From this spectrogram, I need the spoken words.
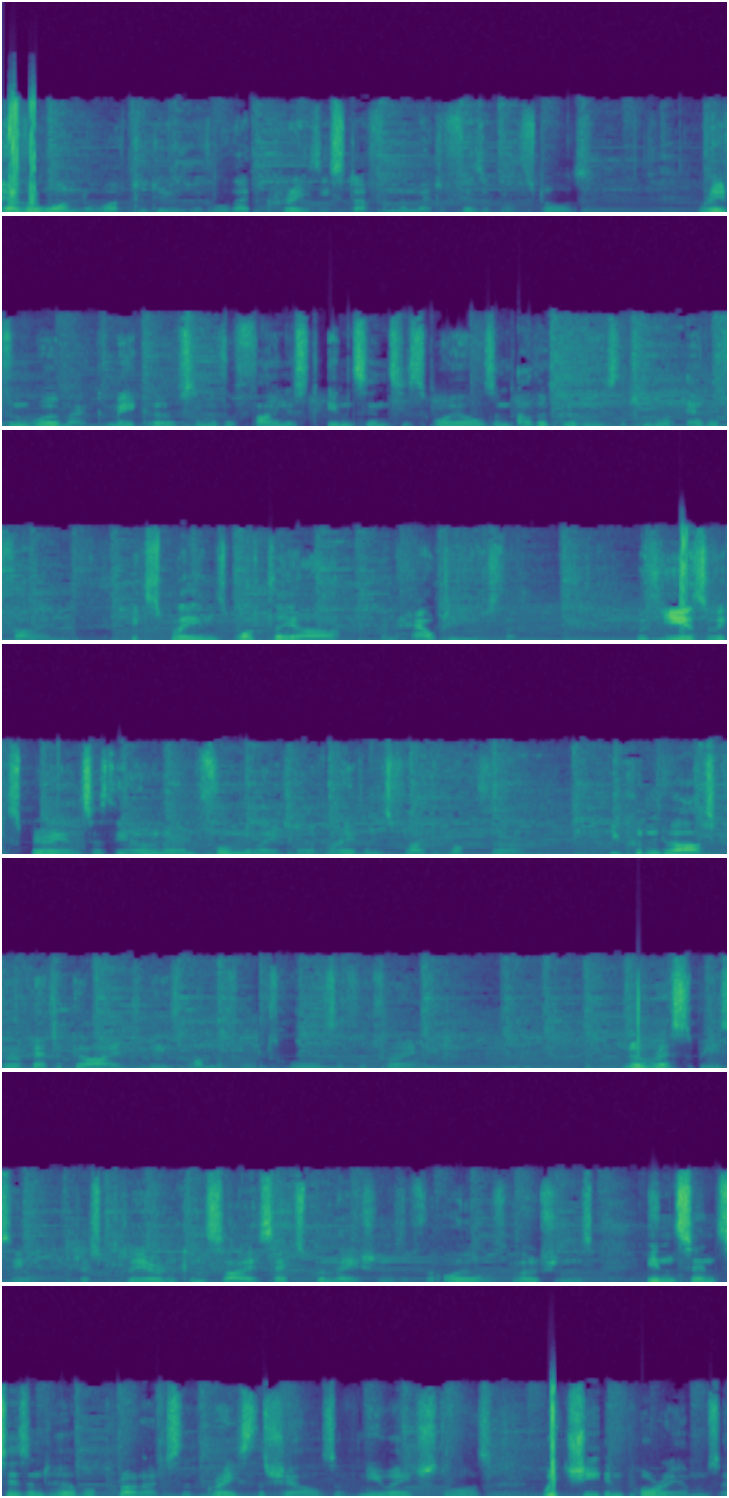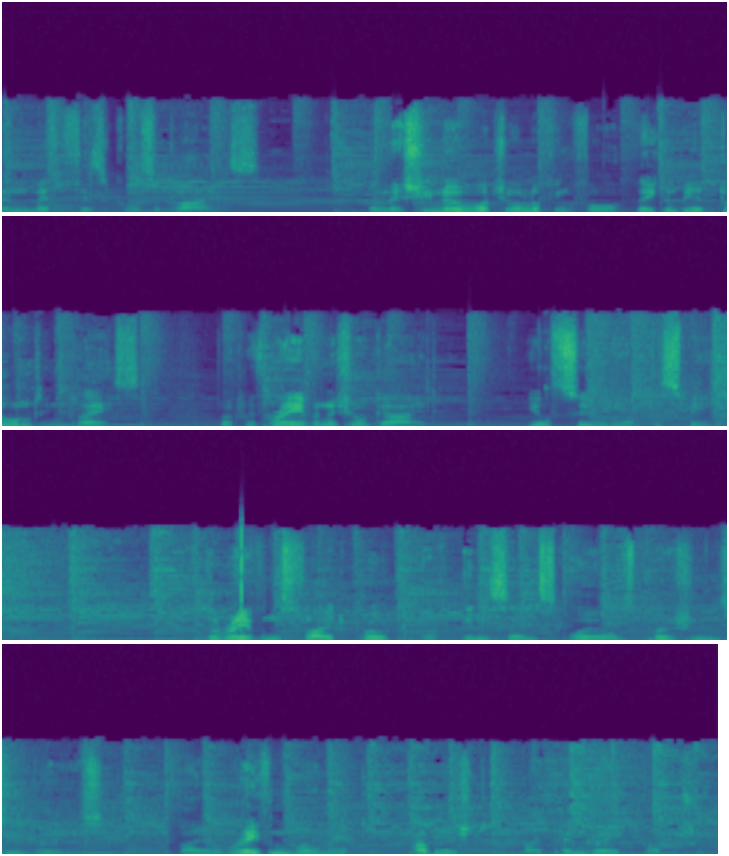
Ever wonder what to do with all that crazy stuff in the metaphysical stores? Raven Womack, maker of some of the finest incenses, oils, and other goodies that you will ever find, explains what they are and how to use them. With years of experience as the owner and formulator of Raven's Flight Apothecary, you couldn't ask for a better guide to these wonderful tools of the trade. No recipes here, just clear and concise explanations of the oils, lotions, incenses, and herbal products that grace the shelves of New Age stores, witchy emporiums, and metaphysical suppliers. Unless you know what you're looking for, they can be a daunting place, but with Raven as your guide, you'll soon be up to speed. The Raven's Flight Book of Incense, Oils, Potions, and Brews by Raven Womack, published by Pendraig Publishing.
